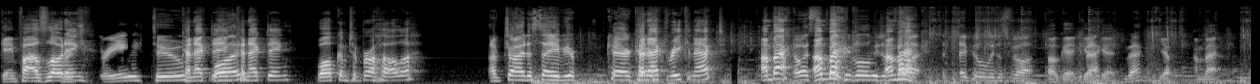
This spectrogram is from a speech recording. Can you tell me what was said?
Game files loading. Three, two, Connecting. one. Connecting. Welcome to Brawlhalla. I'm trying to save your character. Connect. Reconnect. I'm back. Oh, I'm back. people we just I'm fought. back. It's the people we just fought. Oh, good. You Good. back? Good. You back? Yep. I'm back.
